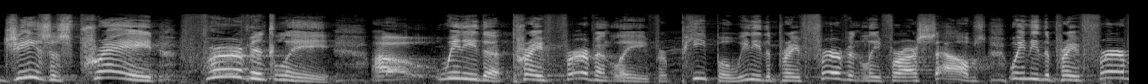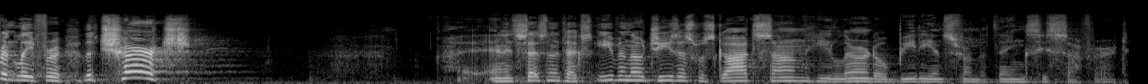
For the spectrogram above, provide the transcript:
Jesus prayed fervently. Uh, we need to pray fervently for people. We need to pray fervently for ourselves. We need to pray fervently for the church. And it says in the text, even though Jesus was God's son, he learned obedience from the things he suffered.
